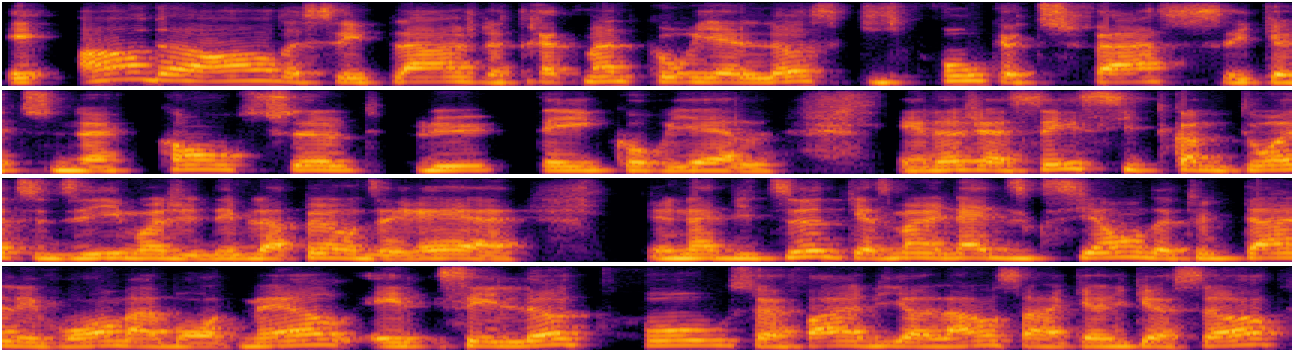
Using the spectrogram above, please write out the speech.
Et en dehors de ces plages de traitement de courriel-là, ce qu'il faut que tu fasses, c'est que tu ne consultes plus tes courriels. Et là, je sais, si comme toi, tu dis, moi, j'ai développé, on dirait, euh, une habitude, quasiment une addiction de tout le temps aller voir ma boîte mail. Et c'est là qu'il faut se faire violence en quelque sorte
